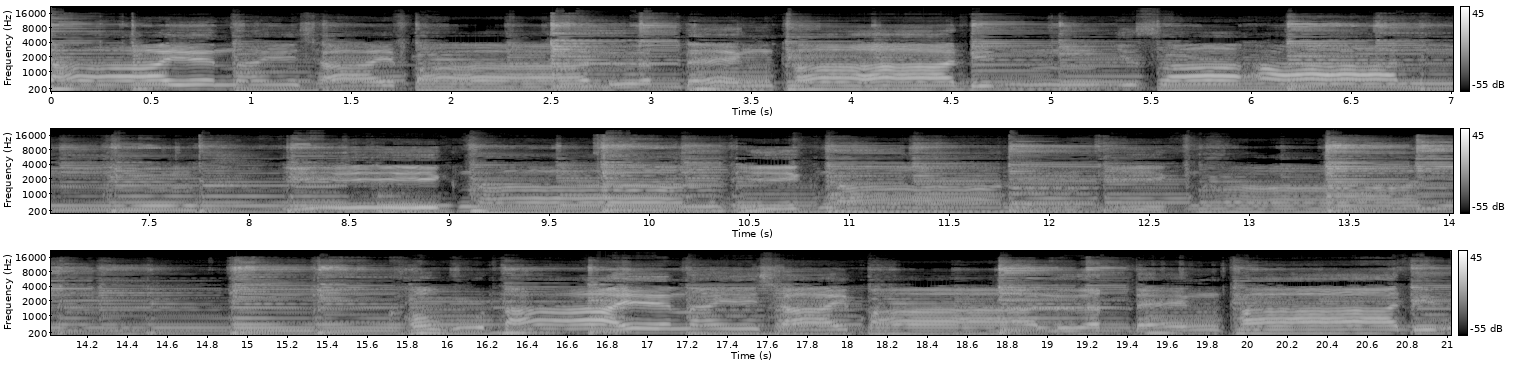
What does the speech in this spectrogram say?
ตายในชายป่าเลือดแดงทาดินอีสานอีกนานอีกนานอีกนานเขาตายในชายป่าเลือดแดงทาดิน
